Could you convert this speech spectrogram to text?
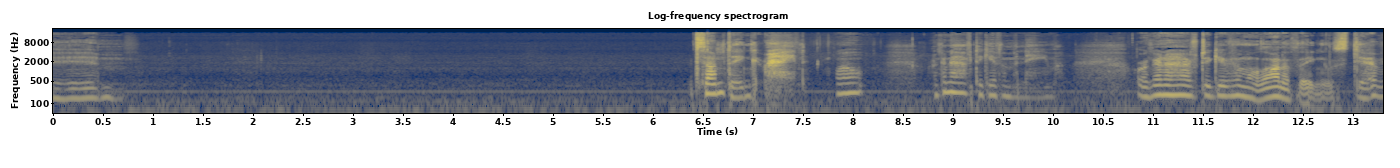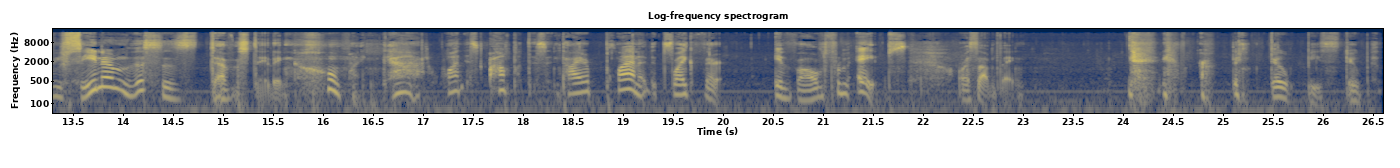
Um. Something, right? Well, we're gonna have to give him a name. We're gonna have to give him a lot of things. Have you seen him? This is devastating. Oh my god, what is up with this entire planet? It's like they're evolved from apes or something. Don't be stupid.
